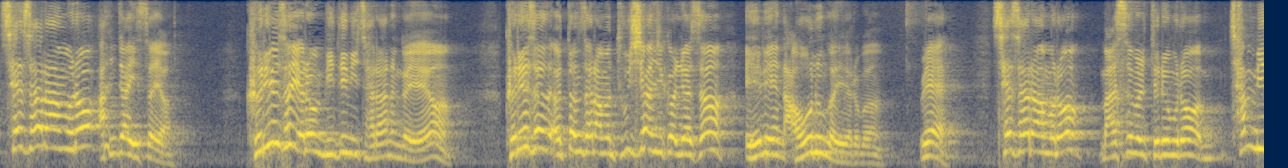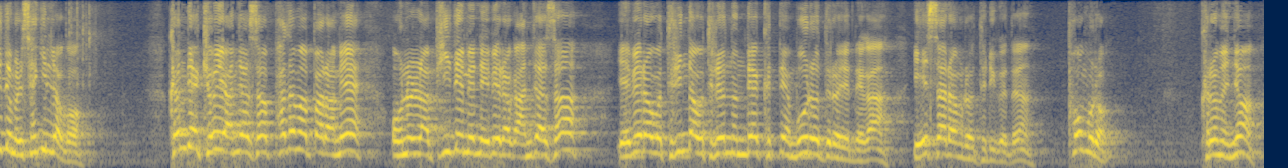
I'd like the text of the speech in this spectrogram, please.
새 사람으로 앉아 있어요. 그래서 여러분 믿음이 자라는 거예요. 그래서 어떤 사람은 두 시간씩 걸려서 예배에 나오는 거예요, 여러분. 왜? 새 사람으로 말씀을 들음으로 참 믿음을 새기려고. 그런데 교회에 앉아서 파자마 바람에 오늘날 비대면 예배라고 앉아서 예배라고 드린다고 드렸는데 그때 뭐로 들어요, 내가? 옛사람으로 드리거든. 폼으로. 그러면요,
